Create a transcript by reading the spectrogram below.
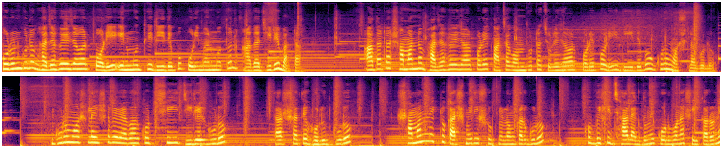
ফোড়নগুলো ভাজা হয়ে যাওয়ার পরে এর মধ্যে দিয়ে দেব পরিমাণ মতন আদা, জিরে, বাটা। আদাটা সামান্য ভাজা হয়ে যাওয়ার পরে কাঁচা গন্ধটা চলে যাওয়ার পরে পরেই দিয়ে দেব গুঁড়ো মশলাগুলো। গুঁড়ো মশলা হিসেবে ব্যবহার করছি জিরের গুঁড়ো, তার সাথে হলুদ গুঁড়ো, সামান্য একটু কাশ্মীরি শুকনো লঙ্কার গুঁড়ো। খুব বেশি ঝাল একদমই করব না সেই কারণে,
